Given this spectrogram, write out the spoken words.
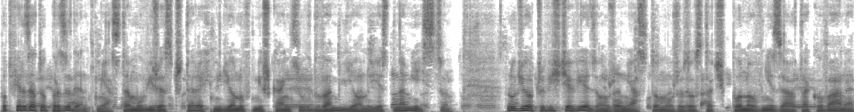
Potwierdza to prezydent miasta. Mówi, że z czterech milionów mieszkańców dwa miliony jest na miejscu. Ludzie oczywiście wiedzą, że miasto może zostać ponownie zaatakowane.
